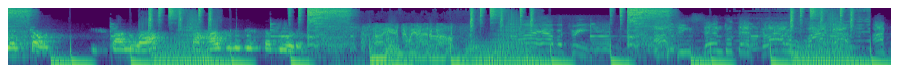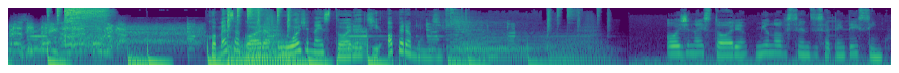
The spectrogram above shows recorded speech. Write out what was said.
Atenção, está no ar a Rádio Libertadora. Assim sendo, declaro vaga a presidência da República. Começa agora o Hoje na História de Ópera Mundi. Hoje na História, 1975.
